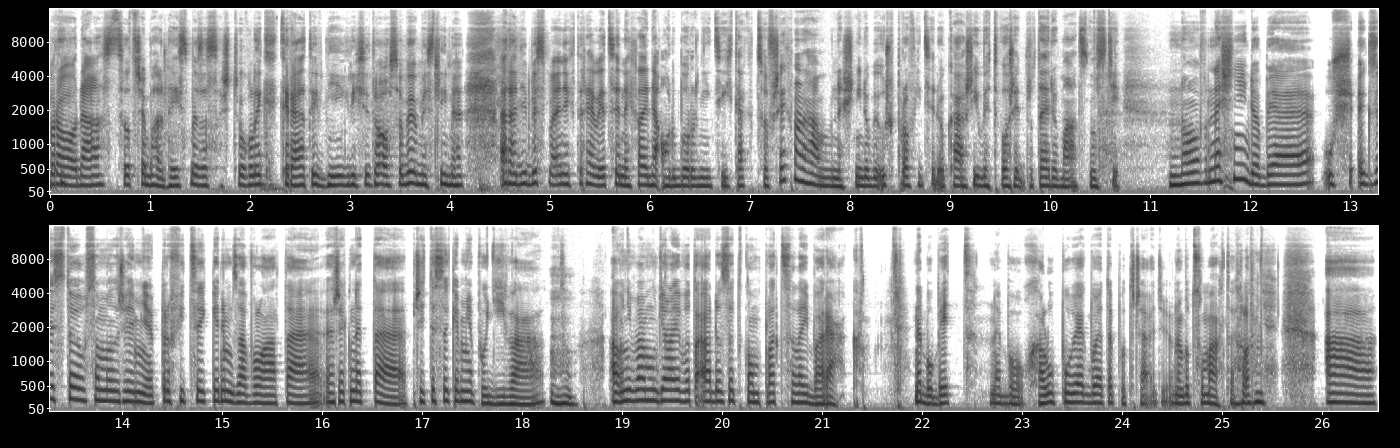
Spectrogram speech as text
pro nás, co třeba nejsme zase tolik kreativní, když si to o sobě myslíme a rádi bychom některé věci nechali na odbornících, tak co všechno nám v dnešní době už profíci dokáží vytvořit do té domácnosti? No, v dnešní době už existují samozřejmě profíci, kterým zavoláte, řeknete, přijďte se ke mně podívat uh-huh. a oni vám udělají od A do Z komplet celý barák nebo byt, nebo chalupu, jak budete potřebovat, nebo co máte hlavně. A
